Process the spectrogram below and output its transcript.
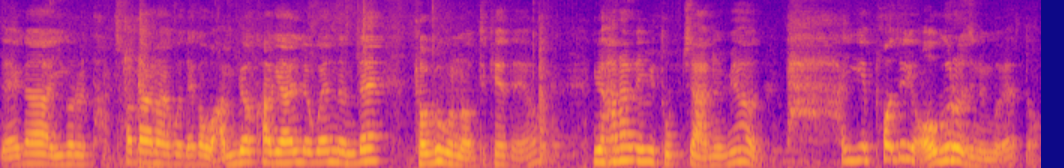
내가 이거를 다 처단하고 내가 완벽하게 하려고 했는데 결국은 어떻게 돼요? 이 하나님이 돕지 않으면 다 이게 퍼즐이 어그러지는 거예요, 또.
